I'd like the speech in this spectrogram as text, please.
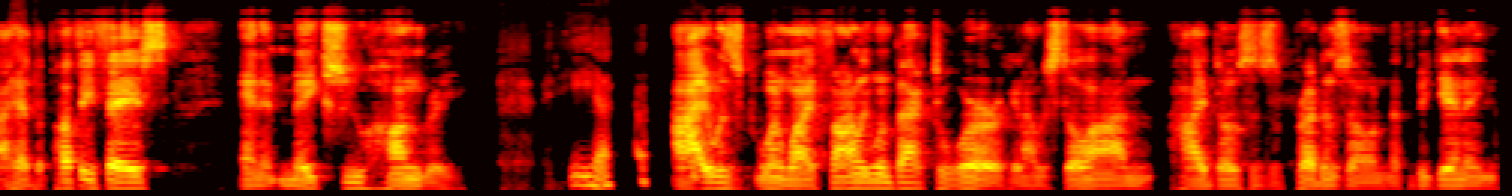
I had the puffy face, and it makes you hungry. Yeah, I was when when I finally went back to work, and I was still on high doses of prednisone at the beginning.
